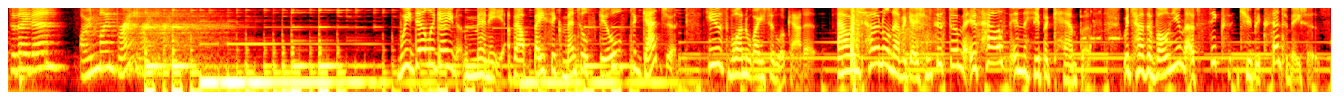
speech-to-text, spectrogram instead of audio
do they then own my brain? We delegate many of our basic mental skills to gadgets. Here's one way to look at it. Our internal navigation system is housed in the hippocampus, which has a volume of 6 cubic centimetres.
